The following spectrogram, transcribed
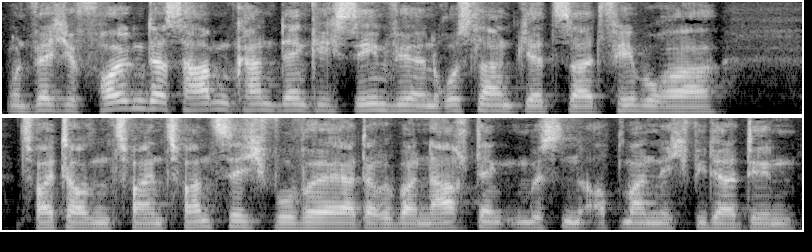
Und welche Folgen das haben kann, denke ich, sehen wir in Russland jetzt seit Februar 2022, wo wir ja darüber nachdenken müssen, ob man nicht wieder den,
